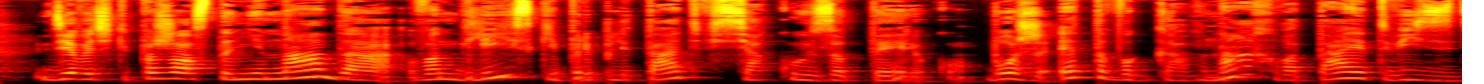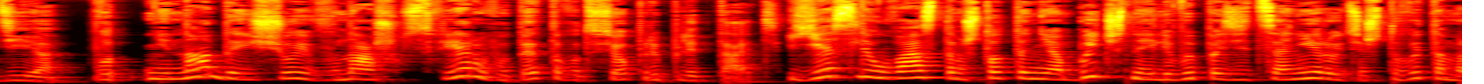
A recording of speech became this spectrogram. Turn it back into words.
Девочки, пожалуйста, не надо в английский приплетать всякую эзотерику. Боже, этого говна хватает везде. Вот не надо еще и в нашу сферу вот это вот все приплетать. Если у вас там что-то необычное или вы позиционируете, что вы там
